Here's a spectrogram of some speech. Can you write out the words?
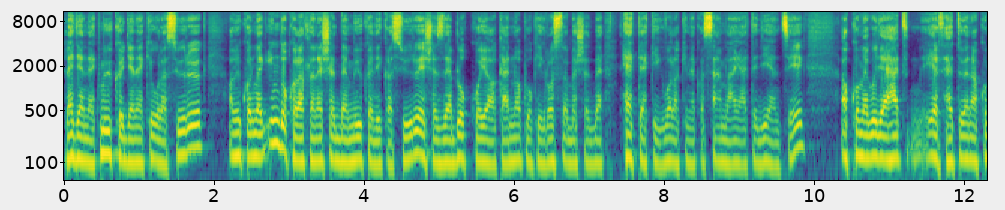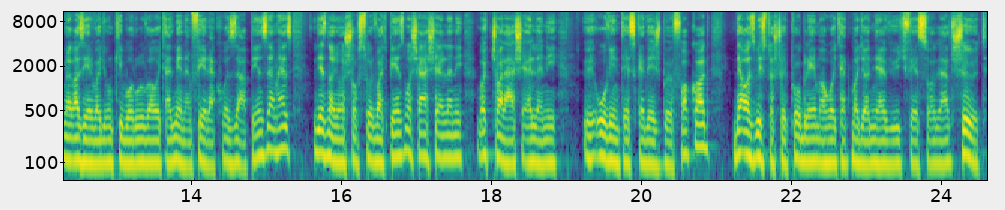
legyenek, működjenek jól a szűrők, amikor meg indokolatlan esetben működik a szűrő, és ezzel blokkolja akár napokig, rosszabb esetben hetekig valakinek a számláját egy ilyen cég, akkor meg ugye hát érthetően akkor meg azért vagyunk kiborulva, hogy hát miért nem férek hozzá a pénzemhez. Ugye ez nagyon sokszor vagy pénzmosás elleni, vagy csalás elleni óvintézkedésből fakad, de az biztos, hogy probléma, hogy hát magyar nyelvű ügyfélszolgálat, sőt,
